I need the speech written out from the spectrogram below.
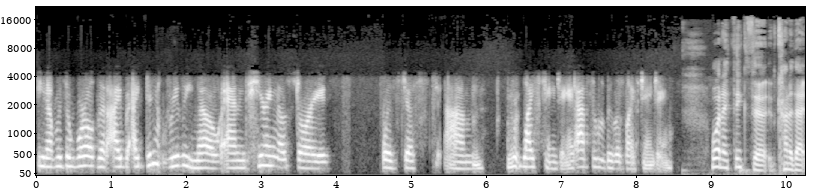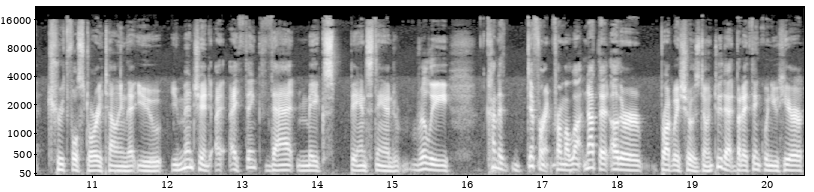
You know it was a world that i i didn't really know and hearing those stories was just um life changing it absolutely was life changing well, and I think the kind of that truthful storytelling that you you mentioned, I, I think that makes Bandstand really kind of different from a lot. Not that other Broadway shows don't do that, but I think when you hear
